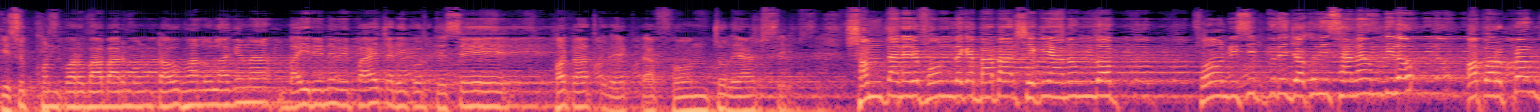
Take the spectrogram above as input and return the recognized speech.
কিছুক্ষণ পর বাবার মনটাও ভালো লাগে না, বাইরে নেমে পায়চারি করতেছে। হঠাৎ করে একটা ফোন চলে আসছে। সন্তানের ফোন দেখে বাবার সে কি আনন্দ। ফোন রিসিভ করে যখনই সালাম দিল, অপর প্রান্ত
